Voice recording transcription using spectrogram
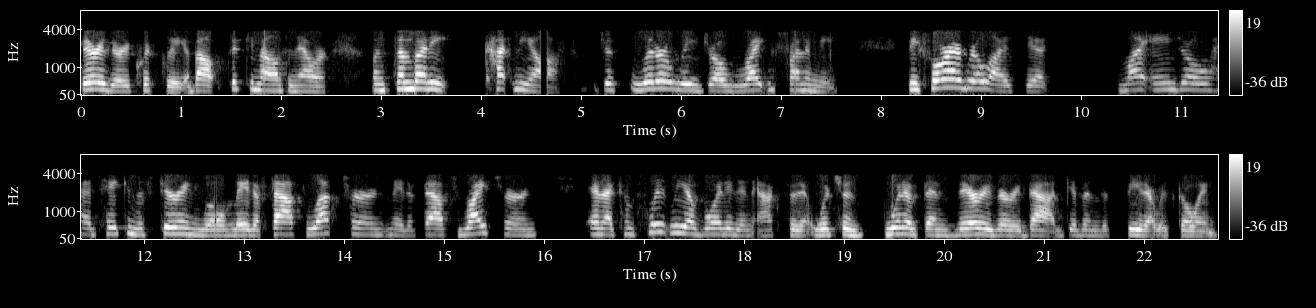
very, very quickly, about 50 miles an hour, when somebody cut me off, just literally drove right in front of me. Before I realized it, my angel had taken the steering wheel, made a fast left turn, made a fast right turn, and I completely avoided an accident, which is would have been very, very bad given the speed I was going.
